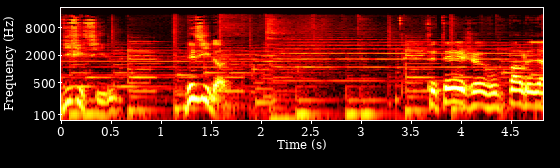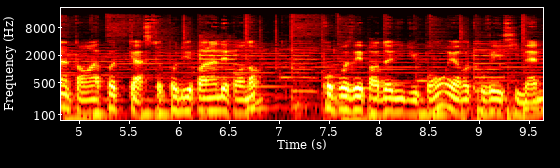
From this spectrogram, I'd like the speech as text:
difficile des idoles. C'était Je vous parle d'un temps, un podcast produit par l'Indépendant, proposé par Denis Dupont et retrouvé ici même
